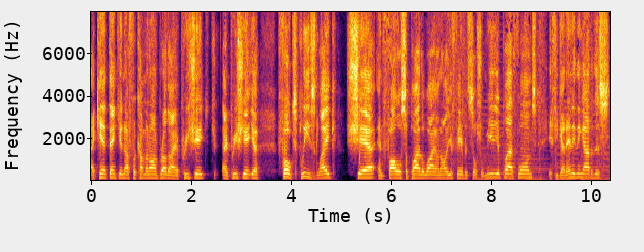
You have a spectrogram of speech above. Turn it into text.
I can't thank you enough for coming on, brother. I appreciate I appreciate you. Folks, please like, share, and follow Supply the Y on all your favorite social media platforms. If you got anything out of this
